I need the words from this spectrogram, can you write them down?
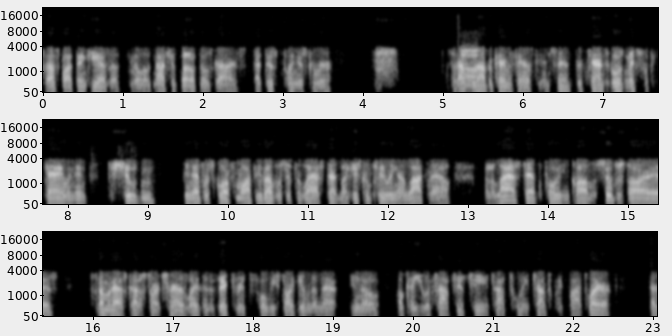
So that's why I think he has a you know a notch above those guys at this point in his career. So that's when I became a fan of the The tangibles mixed with the game, and then the shooting, being able to score from all three levels, just the last step. Like he's completely unlocked now. But the last step before we can call him a superstar is some of that's got to start translating into victory before we start giving them that, you know, okay, you a top 15, top 20, top 25 player. Got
